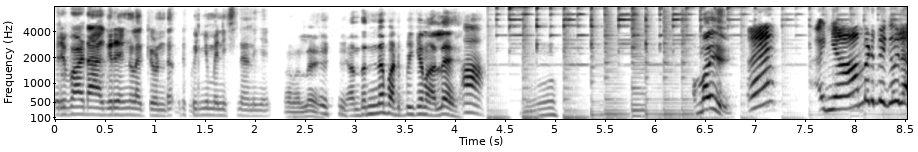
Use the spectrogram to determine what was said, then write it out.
ഒരുപാട് ആഗ്രഹങ്ങളൊക്കെ ഉണ്ട്. ഒരു കുഞ്ഞു മനുഷ്യനാണ് ഞാൻ. ആണല്ലേ? ഞാൻ തന്നെ പഠിപ്പിക്കണം അല്ലേ? ആ. ഉം. അമ്മായി. ഞാൻ പഠിപ്പിക്കൂല.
